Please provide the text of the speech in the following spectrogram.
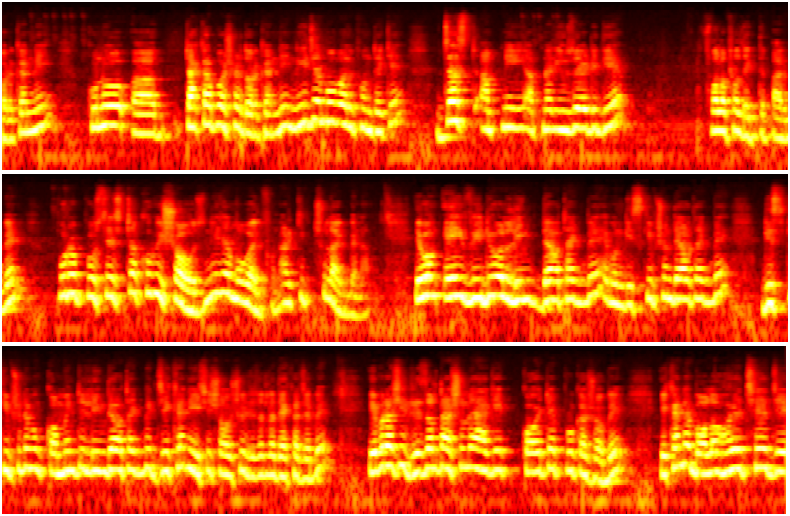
দরকার নেই। কোনো টাকা পয়সার দরকার নেই। নিজের মোবাইল ফোন থেকে জাস্ট আপনি আপনার ইউজার আইডি দিয়ে ফলাফল দেখতে পারবেন। পুরো প্রসেসটা খুবই সহজ, নিজের মোবাইল ফোন আর কিচ্ছু লাগবে না। এবং এই ভিডিও লিঙ্ক দেওয়া থাকবে এবং ডিসক্রিপশন দেওয়া থাকবে। ডিসক্রিপশন এবং কমেন্টে লিঙ্ক দেওয়া থাকবে, যেখানে এসে সরাসরি রেজাল্টটা দেখা যাবে। এবার আসি রেজাল্টটা আসলে আগে কয়টায় প্রকাশ হবে? এখানে বলা হয়েছে যে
